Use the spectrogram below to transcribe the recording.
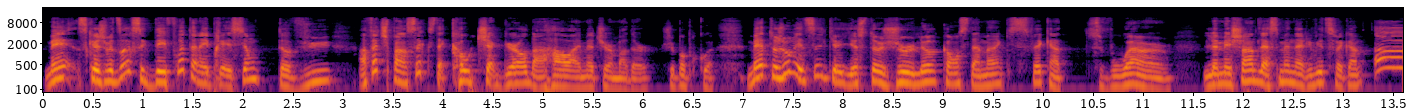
Mais ce que je veux dire, c'est que des fois, t'as l'impression que t'as vu... En fait, je pensais que c'était Code Check Girl dans How I Met Your Mother. Je sais pas pourquoi. Mais toujours est-il qu'il y a ce jeu-là constamment qui se fait quand tu vois un... le méchant de la semaine arriver, tu fais comme « Ah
